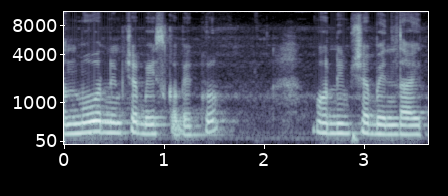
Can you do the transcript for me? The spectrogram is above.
ಒಂದು ಮೂರು ನಿಮಿಷ ಬೇಯಿಸ್ಕೋಬೇಕು. ಮೂರು ನಿಮಿಷ ಬೆಂದಾಯಿತು.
